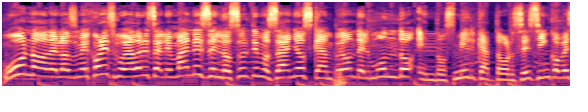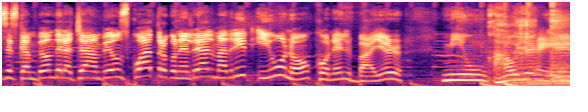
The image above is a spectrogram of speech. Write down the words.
Uno de los mejores jugadores alemanes en los últimos años, campeón del mundo en 2014, cinco veces campeón de la Champions, cuatro con el Real Madrid y uno con el Bayern Múnich. Ah, oye,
